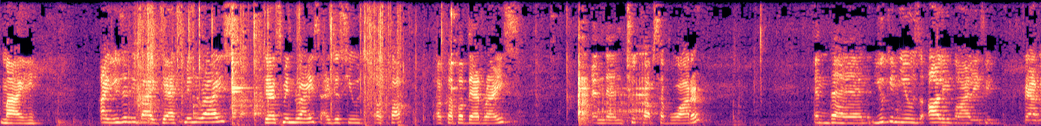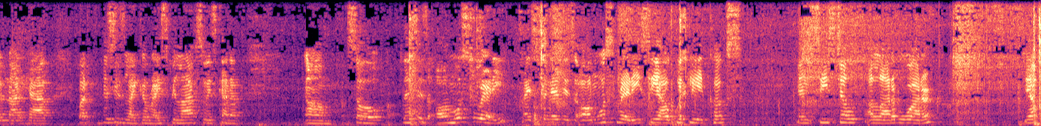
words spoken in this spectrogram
my. I usually buy jasmine rice. Jasmine rice, I just use a cup a cup of that rice and then two cups of water. And then you can use olive oil if you rather not have, but this is like a rice pilaf, so it's kind of, um, so this is almost ready. My spinach is almost ready. See how quickly it cooks? And see still a lot of water. Yep,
